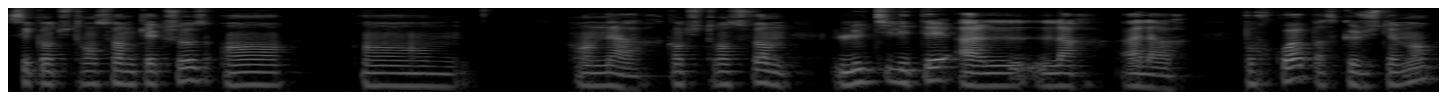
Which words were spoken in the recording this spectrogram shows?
c'est quand tu transformes quelque chose en, en, en art. Quand tu transformes l'utilité. À l'art. Pourquoi? Parce que justement,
